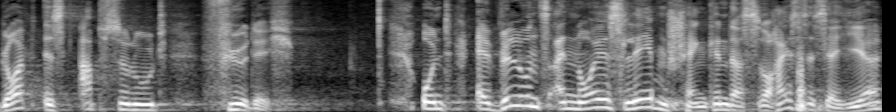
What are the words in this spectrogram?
Gott ist absolut für dich. Und er will uns ein neues Leben schenken, das so heißt es ja hier,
